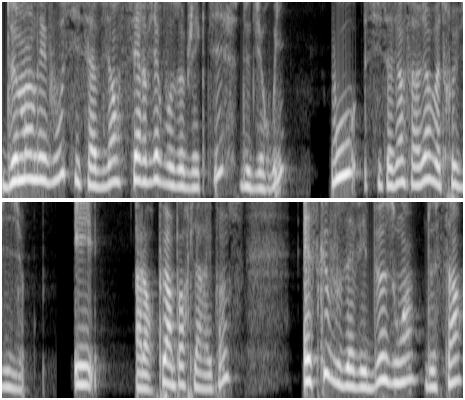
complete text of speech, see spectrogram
Demandez-vous si ça vient servir vos objectifs, de dire oui, ou si ça vient servir votre vision. Et, alors peu importe la réponse, est-ce que vous avez besoin de ça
